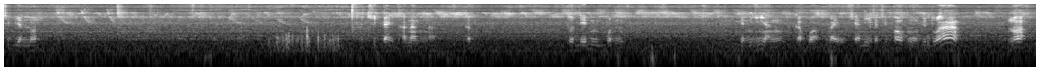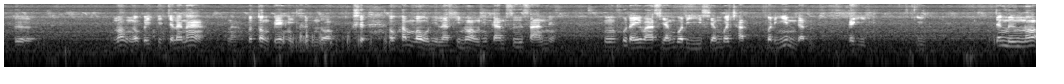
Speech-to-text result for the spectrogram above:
ทะเบียนรถคิดได้เท่านั้นนะก็ตัวเด่นบน เป็นอีหยังกับบอกไปแค่นี้ก็สิพ่อหูอยู่ตัวเนาะเออล่องเอาไปพิจารณานะก็ต้องไปให้ขึ้นดอก เอาคำเมานี่แหละพี่น้องให้การสื่อสารเนี่ยผู้ใดว่าเสียงบดีเสียงบ่ชัดบดียินกันก็อีกอีกจังหนึ่งเนาะ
